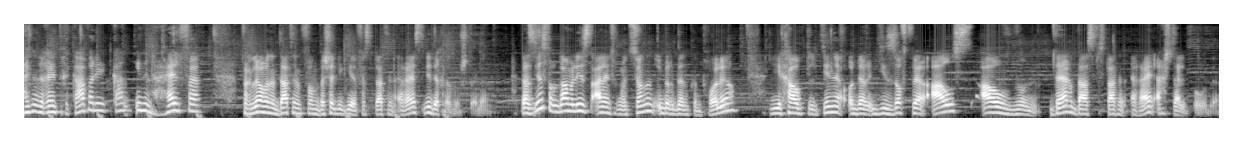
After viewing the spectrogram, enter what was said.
Eine RAID Recovery kann Ihnen helfen, verlorene Daten von beschädigten Festplatten-Arrays wiederherzustellen. Das Dienstprogramm liest alle Informationen über den Controller, die Hauptplatine oder die Software aus, auf der das Festplatten-Array erstellt wurde.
